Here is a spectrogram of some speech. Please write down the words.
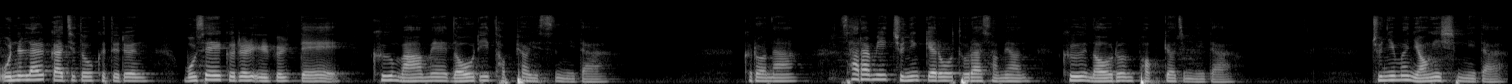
오늘날까지도 그들은 모세의 글을 읽을 때그 마음에 너울이 덮여 있습니다. 그러나 사람이 주님께로 돌아서면 그 너울은 벗겨집니다. 주님은 영이십니다.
